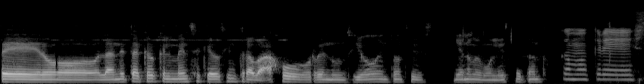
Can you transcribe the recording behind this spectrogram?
pero la neta creo que el men se quedó sin trabajo o renunció, entonces ya no me molesta tanto. ¿Cómo crees?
